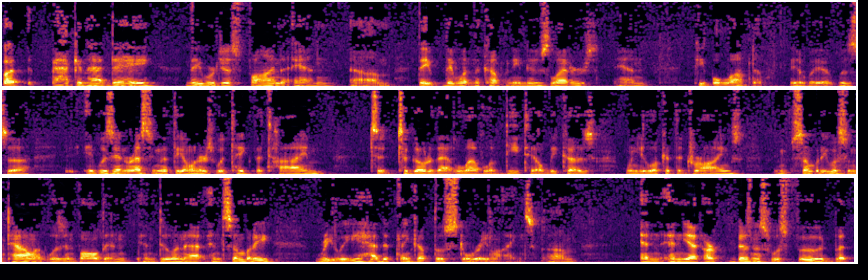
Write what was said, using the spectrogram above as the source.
but back in that day, they were just fun, and um, they they went in the company newsletters, and people loved them. It, it was uh, it was interesting that the owners would take the time to to go to that level of detail because when you look at the drawings, somebody with some talent was involved in in doing that, and somebody really had to think up those storylines. Um, and and yet our business was food, but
